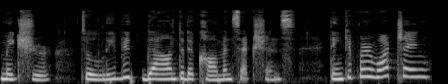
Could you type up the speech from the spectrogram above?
make sure to leave it down to the comment sections. Thank you for watching!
